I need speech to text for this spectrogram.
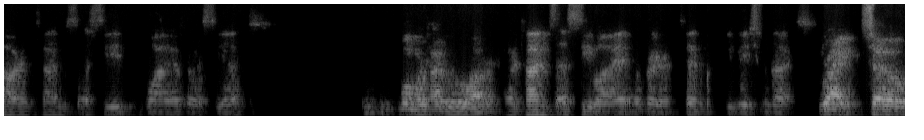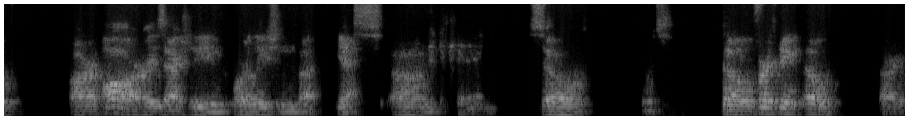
R times S C Y over S C X, One more time, a little louder. or times S C Y over ten deviation of X. Right, so. Our R is actually in correlation, but yes, um. So. So first thing, oh, sorry.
